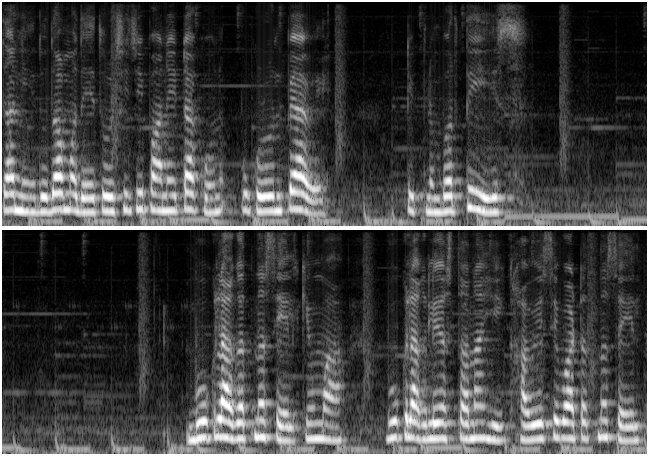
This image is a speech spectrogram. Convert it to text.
त्यांनी दुधामध्ये तुळशीची पाने टाकून उकळून प्यावे. टिप नंबर तीस. भूक लागत नसेल किंवा भूक लागली असतानाही खावेसे वाटत नसेल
